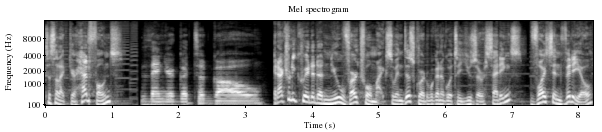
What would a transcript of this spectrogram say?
to select your headphones, then you're good to go. It actually created a new virtual mic. So in Discord, we're gonna go to user settings, voice and video,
